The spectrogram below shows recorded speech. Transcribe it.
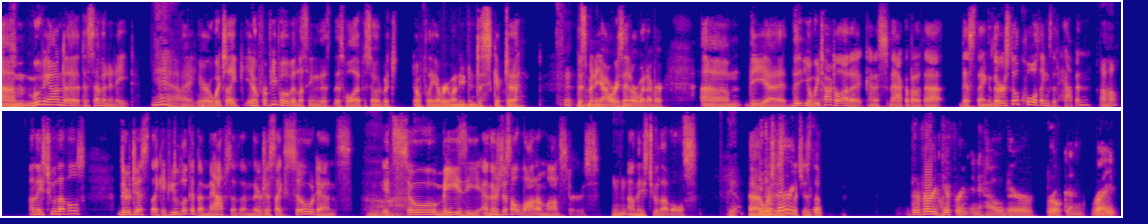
Um, moving on to, to seven and eight yeah. uh, here, which like you know for people who've been listening to this this whole episode, which hopefully everyone you didn't just skip to this many hours in or whatever. Um, the uh, the you know we talked a lot of kind of smack about that this thing. There are still cool things that happen Uh huh. On these two levels. They're just like if you look at the maps of them, they're just like so dense. It's so mazy, and there's just a lot of monsters Mhm. on these two levels. Yeah. uh, which is very which is the They're very different in how they're broken, right?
